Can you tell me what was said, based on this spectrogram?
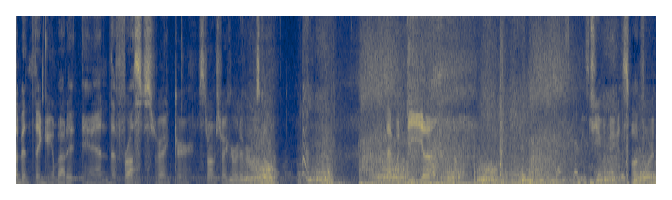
I've been thinking about it, and the Frost Strike, or Storm Strike, or whatever it was called. That would be, uh, That spell isn't G would be a good spot for it.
